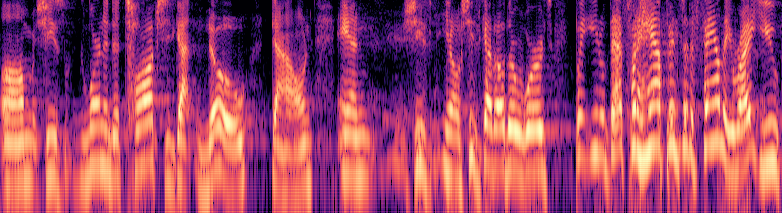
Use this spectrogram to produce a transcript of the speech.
Um, she's learning to talk. She's got no down. And she's, you know, she's got other words. But, you know, that's what happens in a family, right? You,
